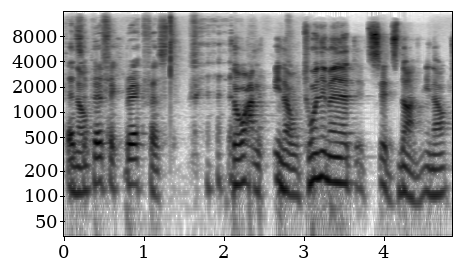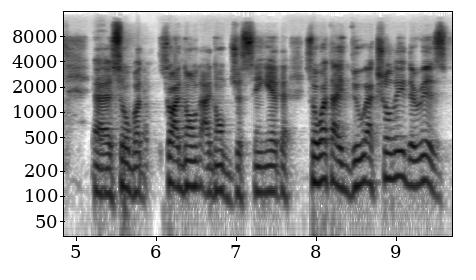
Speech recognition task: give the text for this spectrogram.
That's you know? a perfect breakfast. so I'm, you know, 20 minutes, it's it's done. You know, yeah. uh, so but so I don't I don't just sing it. So what I do actually, there is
